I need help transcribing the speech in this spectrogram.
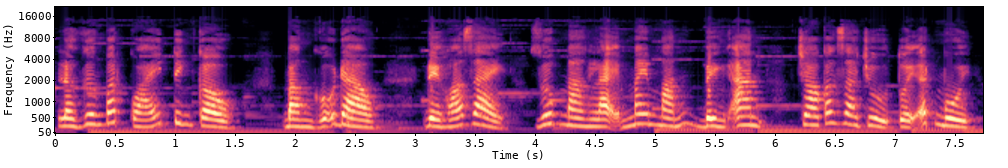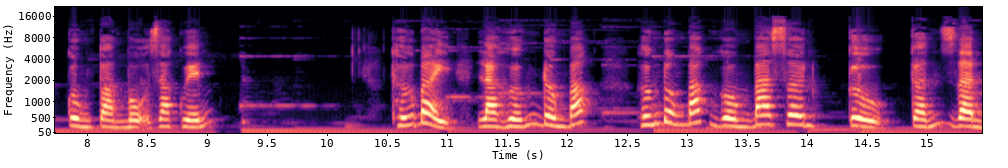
là gương bắt quái tinh cầu bằng gỗ đào để hóa giải, giúp mang lại may mắn, bình an, cho các gia chủ tuổi Ất Mùi cùng toàn bộ gia quyến. Thứ bảy là hướng Đông Bắc. Hướng Đông Bắc gồm Ba Sơn, Cửu, Cấn, Dần.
